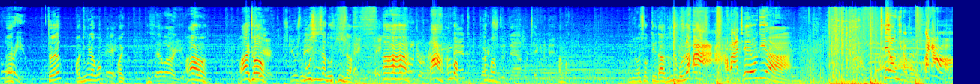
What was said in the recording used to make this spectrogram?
Who Uh. are you? 저요? 아 누구냐고? Hey. 어이, Who the hell are you? 아, 아, 저 Here, excuse me. 노신사 노신사. hey, 아, 아, you're under arrest. 아, 항복, And 항복, stood down. We're taking him in. 항복. 이 녀석들이 나 누군지 몰라? 아, 화 채영이야. 채영이라고 화려.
